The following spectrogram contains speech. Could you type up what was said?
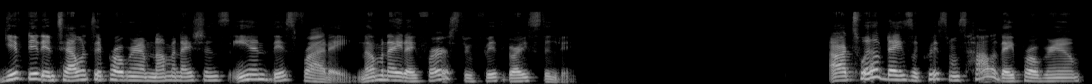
Gifted and Talented Program nominations end this Friday. Nominate a first through fifth grade student. Our 12 Days of Christmas holiday program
